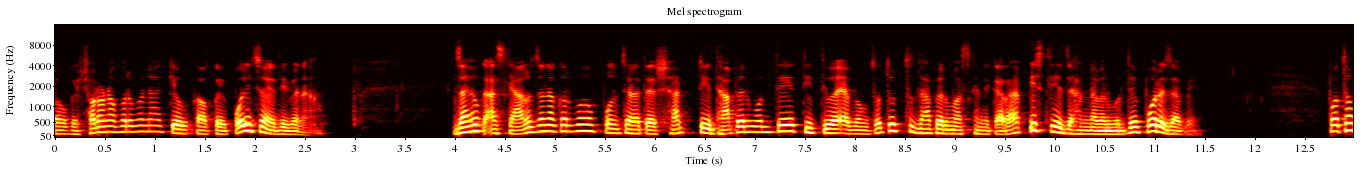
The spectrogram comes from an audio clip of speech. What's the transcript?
কাউকে স্মরণও করবে না, কেউ কাউকে পরিচয় দিবে না। যাই হোক আজকে আলোচনা করব পঞ্চায়েতের ষাটটি ধাপের মধ্যে তৃতীয় এবং চতুর্থ ধাপের মাঝখানে কারা পিছলিয়ে জাহান্নামের মধ্যে পড়ে যাবে। প্রথম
